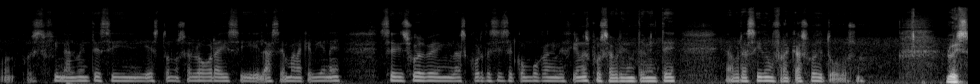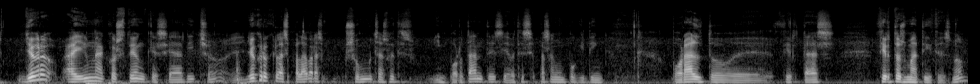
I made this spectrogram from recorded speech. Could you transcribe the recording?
bueno, pues finalmente si esto no se logra y si la semana que viene se disuelven las Cortes y se convocan elecciones, pues evidentemente habrá sido un fracaso de todos. Luis. Yo creo, hay una cuestión que se ha dicho, yo creo que las palabras son muchas veces importantes y a veces se pasan un poquitín por alto ciertas ciertos matices, ¿no?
